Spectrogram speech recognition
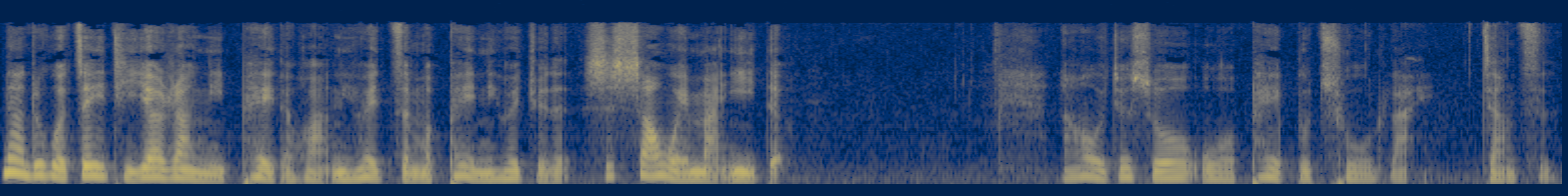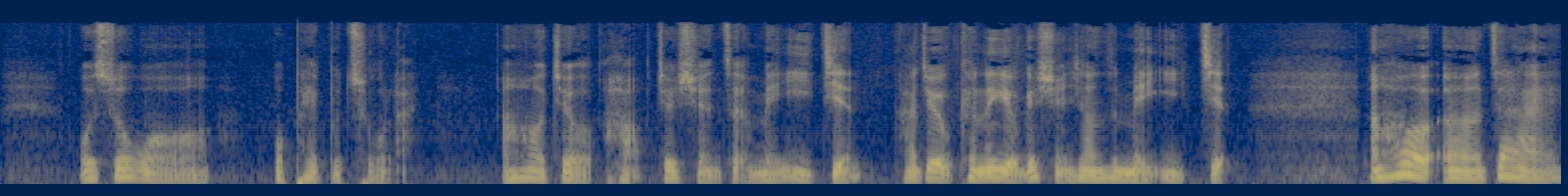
那如果这一题要让你配的话，你会怎么配？你会觉得是稍微满意的？”然后我就说：“我配不出来，这样子。”我说我：“我配不出来。”然后就好，就选择没意见。他就可能有个选项是没意见。然后呃，再来。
